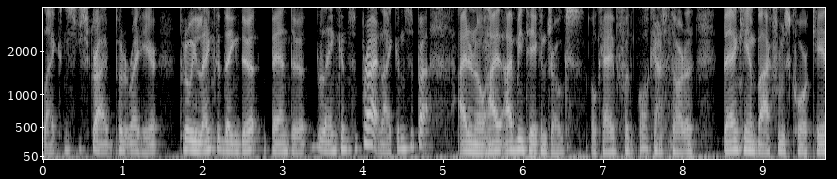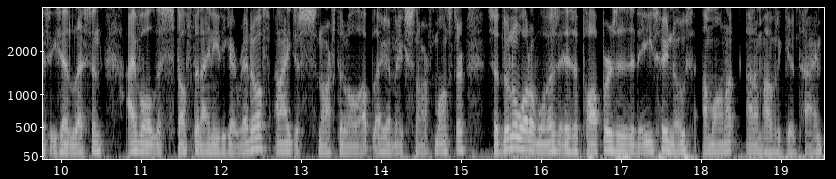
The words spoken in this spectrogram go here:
like and subscribe? Put it right here. Put a wee link that they can do it. Ben, do it. Link and subscribe, like and subscribe. I don't know. I, I've been taking drugs. Okay, before the podcast started, Ben came back from his court case. He said, "Listen, I have all this stuff that I need to get rid of," and I just snarfed it all up like a big snarf monster. So I don't know what it was. Is it poppers? Is it ease? Who knows? I'm on it and I'm having a good time.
